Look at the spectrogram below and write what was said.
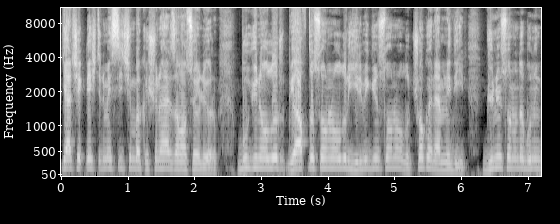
Gerçekleştirmesi için bakın şunu her zaman söylüyorum. Bugün olur, bir hafta sonra olur, 20 gün sonra olur. Çok önemli değil. Günün sonunda bunun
